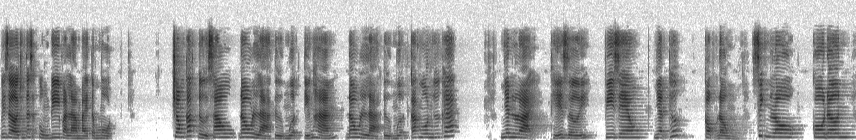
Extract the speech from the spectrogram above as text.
Bây giờ chúng ta sẽ cùng đi và làm bài tập 1. Trong các từ sau, đâu là từ mượn tiếng Hán, đâu là từ mượn các ngôn ngữ khác? Nhân loại, thế giới, video, nhận thức, cộng đồng, xích lô, cô đơn,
